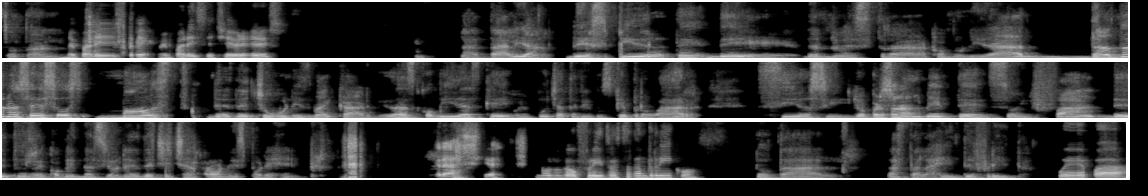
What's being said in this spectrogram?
Total. Me parece, me parece chévere eso. Natalia, despídete de, de, nuestra comunidad dándonos esos must desde Chubun is my cardio, las comidas que, pucha, tenemos que probar sí o sí. Yo personalmente soy fan de tus recomendaciones de chicharrones, por ejemplo. Gracias. Los fritos están ricos. Total, hasta la gente frita. Huepa.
